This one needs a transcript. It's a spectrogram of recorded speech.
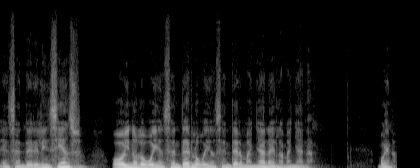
Encender el incienso. Hoy no lo voy a encender, lo voy a encender mañana en la mañana. Bueno,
